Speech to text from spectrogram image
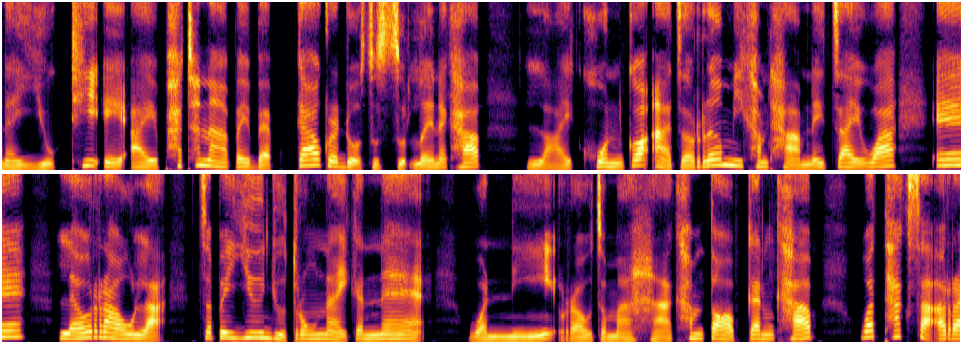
ในยุคที่ AI พัฒนาไปแบบก้าวกระโดดสุดๆ เลยนะครับ หลายคนก็อาจจะเริ่มมีคำถามในใจว่า เอ๊ะแล้วเราล่ะ จะไปยืนอยู่ตรงไหนกันแน่ วันนี้เราจะมาหาคำตอบกันครับ ว่าทักษะอะไร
